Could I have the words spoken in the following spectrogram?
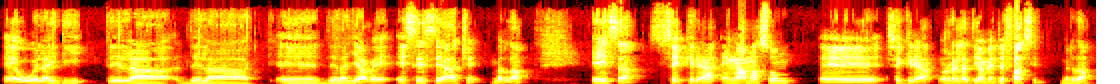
eh, o el ID de la, de la, eh, de la llave SSH, ¿verdad? Esa se crea en Amazon, eh, se crea relativamente fácil, ¿verdad?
